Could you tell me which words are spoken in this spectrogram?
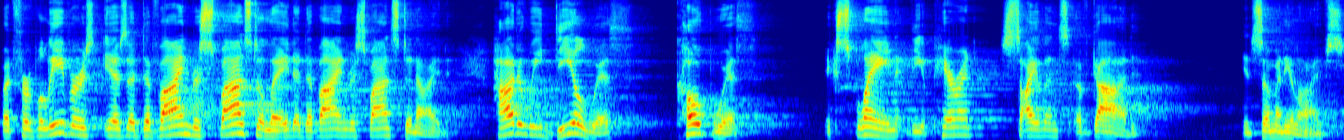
But for believers, is a divine response delayed, a divine response denied? How do we deal with, cope with, explain the apparent silence of God in so many lives.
